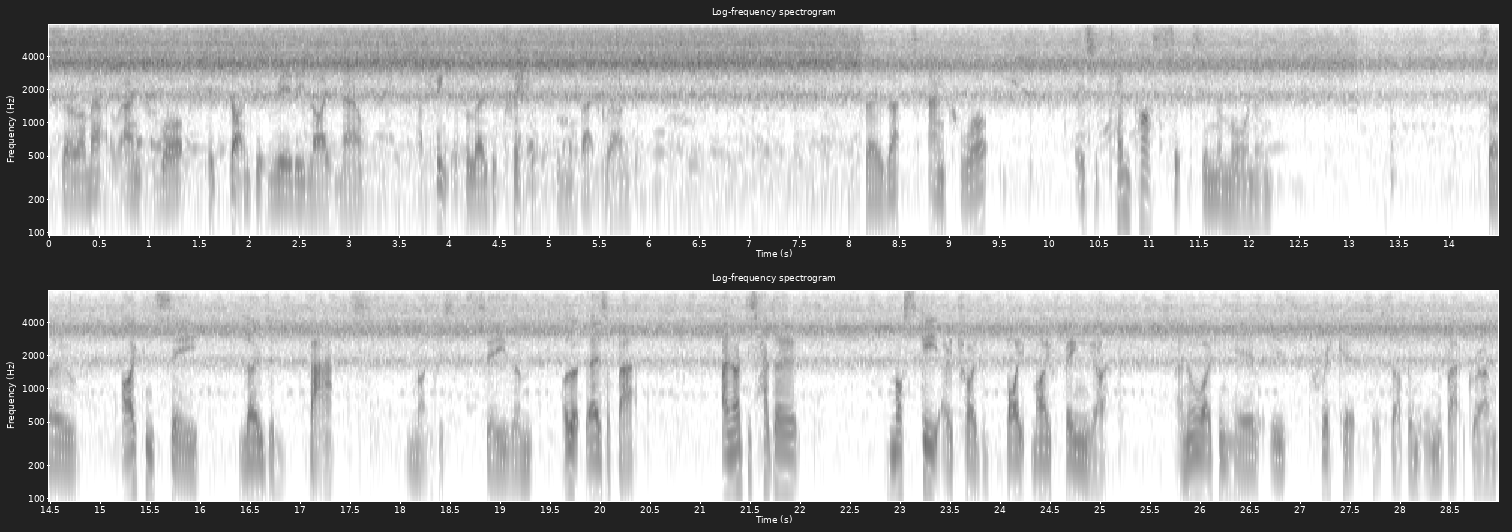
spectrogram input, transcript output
So I'm at Angkor Wat. It's starting to get really light now. I think there's a load of crickets in the background. So that's Angkor Wat. It's at 10 past 6 in the morning. So I can see loads of bats. You might just see them. Oh look, there's a bat. And I just had a mosquito try to bite my finger. And all I can hear is crickets or something in the background.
